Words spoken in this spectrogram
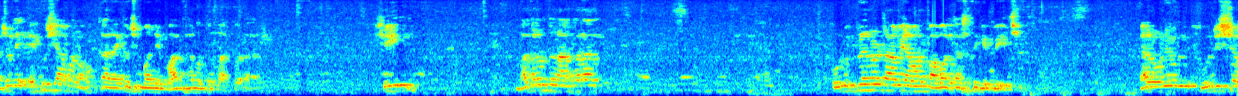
আসলে একুশে আমার অহংকার, একুশ মানে মতো না করা। সেই মাথানত না করার অনুপ্রেরণাটা আমি আমার বাবার কাছ থেকে পেয়েছি। কারণ উনি উনিশশো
